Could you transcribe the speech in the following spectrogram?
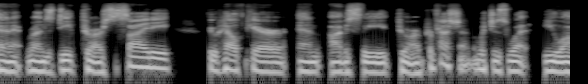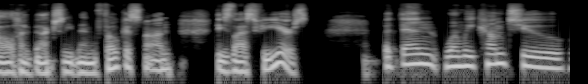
and it runs deep through our society, through healthcare, and obviously through our profession, which is what you all have actually been focused on these last few years. But then when we come to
